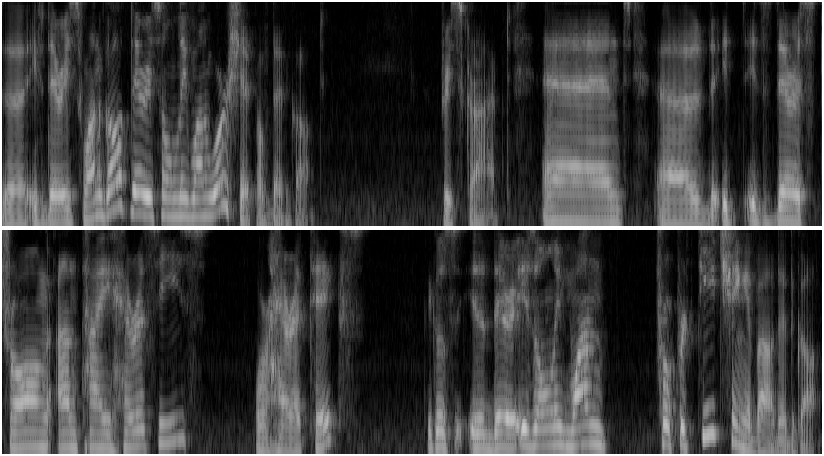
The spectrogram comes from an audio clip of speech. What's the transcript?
uh, if there is one god there is only one worship of that god prescribed. And uh, it, it's there are strong anti-heresies or heretics because uh, there is only one proper teaching about that god.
